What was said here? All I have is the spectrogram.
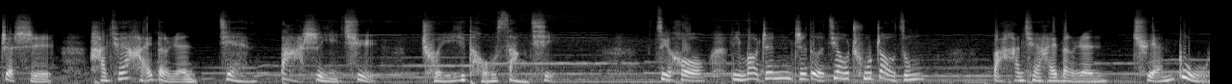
这时，韩全海等人见大势已去，垂头丧气。最后，李茂贞只得交出赵宗，把韩全海等人全部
